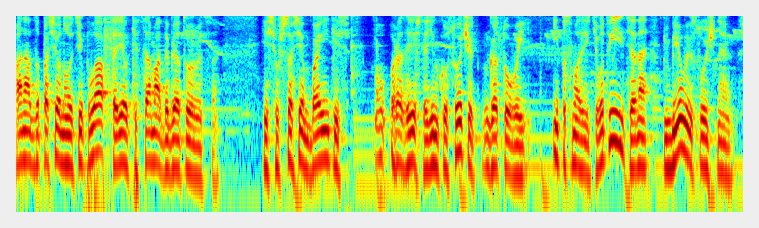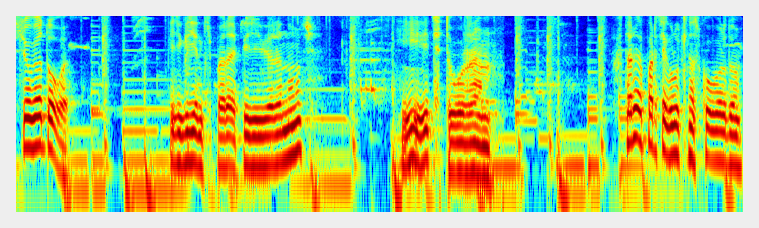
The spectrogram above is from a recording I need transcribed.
она от запасенного тепла в тарелке сама доготовится. Если уж совсем боитесь, ну, разрежьте один кусочек готовый и посмотрите. Вот видите, она белая и сочная. Все готово. Перегренки пора перевернуть. И эти тоже. Вторая партия грудки на сковороду.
